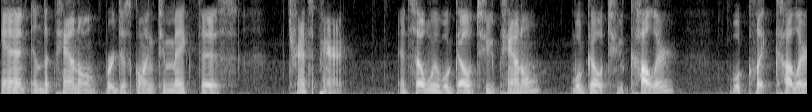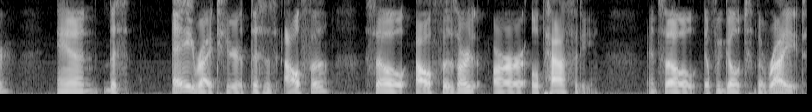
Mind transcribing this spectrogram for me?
And in the panel, we're just going to make this transparent. And so we will go to panel, we'll go to color, we'll click color, and this A right here, this is alpha. So alpha is our, our opacity. And so if we go to the right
